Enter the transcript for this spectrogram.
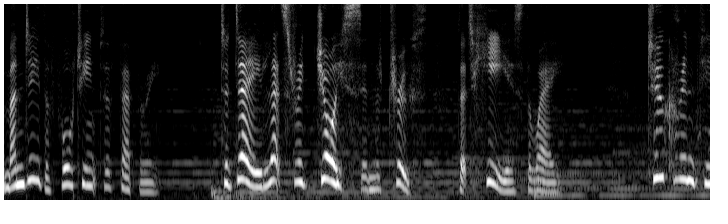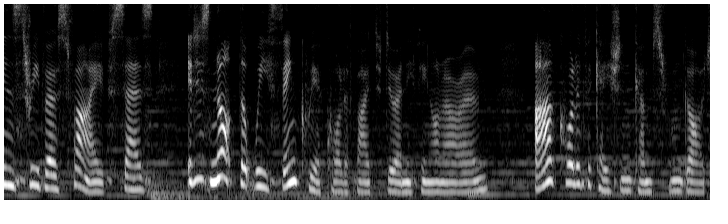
Monday, the 14th of February. Today, let's rejoice in the truth that He is the way. 2 Corinthians 3, verse 5 says, It is not that we think we are qualified to do anything on our own, our qualification comes from God.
